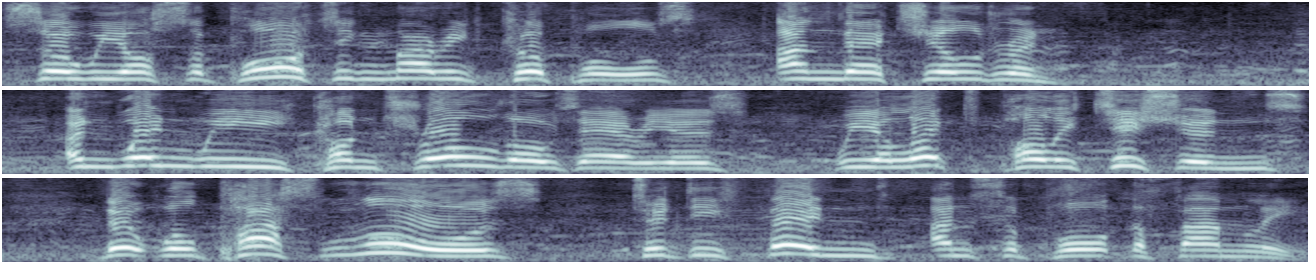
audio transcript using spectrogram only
so we are supporting married couples and their children. And when we control those areas, we elect politicians that will pass laws to defend and support the family.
